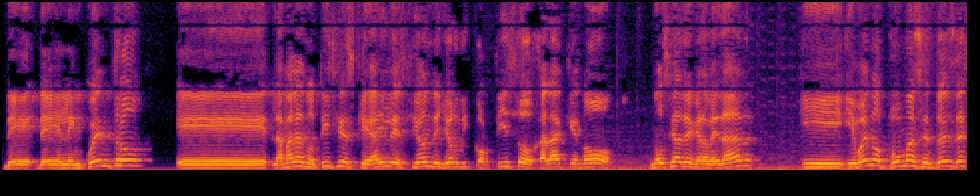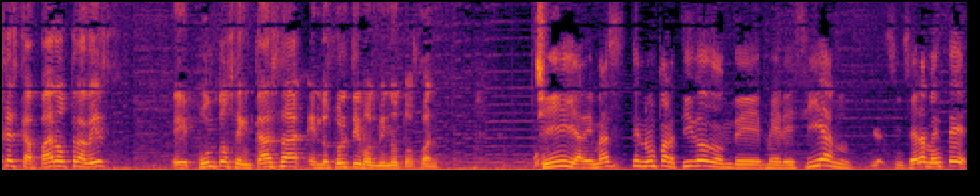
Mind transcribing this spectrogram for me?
de, encuentro. Eh, la mala noticia es que hay lesión de Jordi Cortizo. Ojalá que no, no sea de gravedad. Y, y, bueno, Pumas entonces deja escapar otra vez eh, puntos en casa en los últimos minutos, Juan. Sí, y además en un partido donde merecían, sinceramente,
